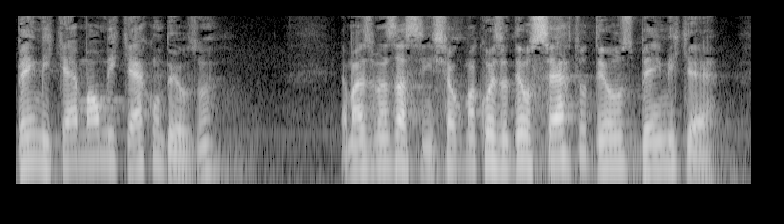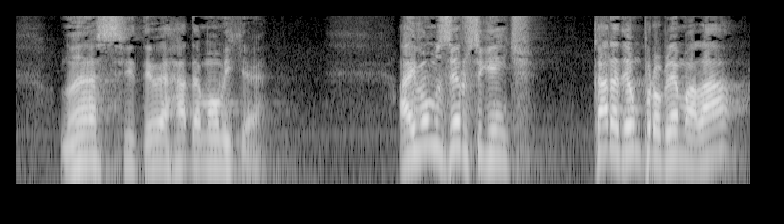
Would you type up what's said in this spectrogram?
bem me quer, mal me quer com Deus, né? É mais ou menos assim: se alguma coisa deu certo, Deus bem me quer. Não é se deu errado, é mal me quer. Aí vamos dizer o seguinte: o cara deu um problema lá,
